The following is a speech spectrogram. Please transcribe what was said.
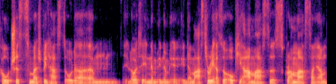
Coaches zum Beispiel hast oder ähm, Leute in dem, in dem, in der Mastery, also OKR Master, Scrum Master, ja,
